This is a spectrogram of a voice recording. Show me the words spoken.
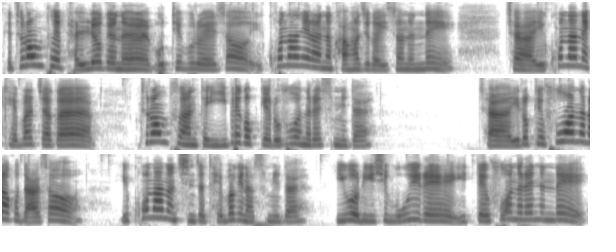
그 트럼프의 반려견을 모티브로 해서 이 코난이라는 강아지가 있었는데 자, 이 코난의 개발자가 트럼프한테 200억 개로 후원을 했습니다. 자, 이렇게 후원을 하고 나서 이 코난은 진짜 대박이 났습니다. 2월 25일에 이때 후원을 했는데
